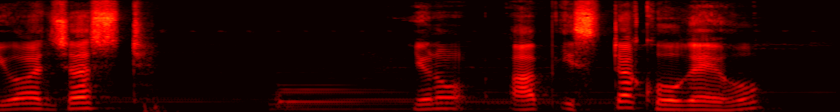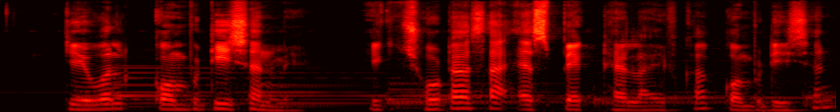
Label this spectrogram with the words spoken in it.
you are just you know आप स्टक हो गए हो केवल कंपटीशन में। एक छोटा सा एस्पेक्ट है लाइफ का कंपटीशन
